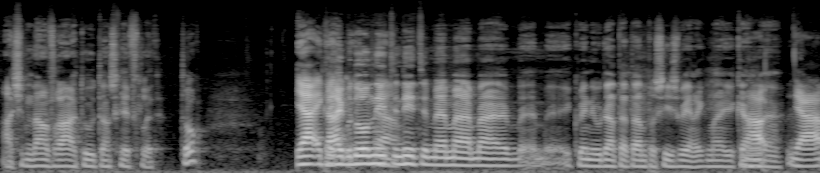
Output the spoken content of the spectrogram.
Als je me dan vraagt, doe het dan schriftelijk. Toch? Ja, ik, Ja, weet- ik bedoel niet, ja. niet maar, maar, maar, ik weet niet hoe dat, dat dan precies werkt, maar je kan... nou, eh, ja,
